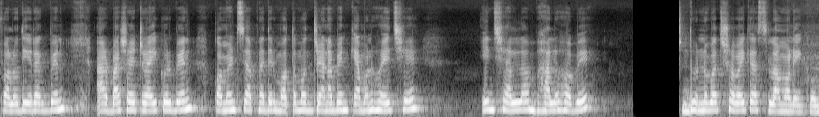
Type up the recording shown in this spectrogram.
ফলো দিয়ে রাখবেন। আর বাসায় ট্রাই করবেন কমেন্টসে আপনাদের মতামত জানাবেন কেমন হয়েছে। ইনশাল্লাহ ভালো হবে। ধন্যবাদ সবাইকে, আসসালামু আলাইকুম।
